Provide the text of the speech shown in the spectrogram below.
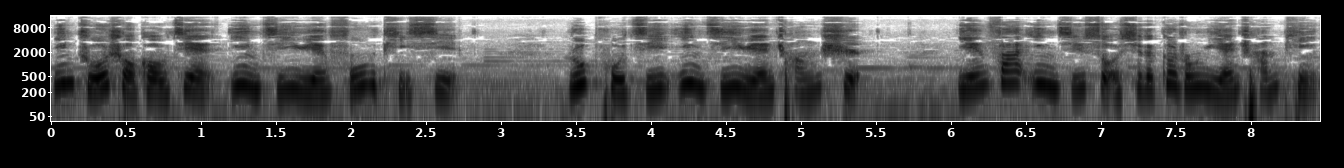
应着手构建应急语言服务体系，如普及应急语言常识。研发应急所需的各种语言产品，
